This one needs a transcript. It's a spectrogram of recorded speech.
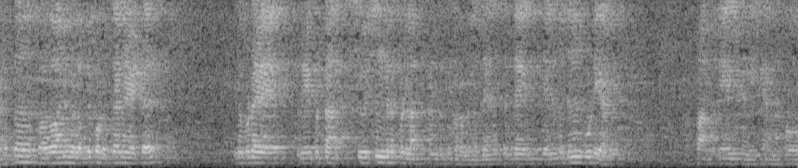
അടുത്ത ഭഗവാന് വിളമ്പി കൊടുക്കാനായിട്ട് നമ്മുടെ പ്രിയപ്പെട്ട ശിവശങ്കര പിള്ള കണ്ടെത്തി പറഞ്ഞു അദ്ദേഹത്തിന്റെ ജന്മദിനം കൂടിയാണ്. ഫാമിലിയെ ക്ഷണിക്കുകയാണ്. അപ്പോൾ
